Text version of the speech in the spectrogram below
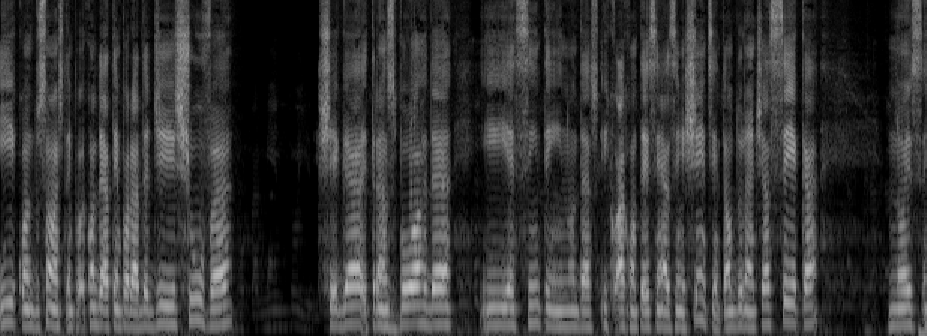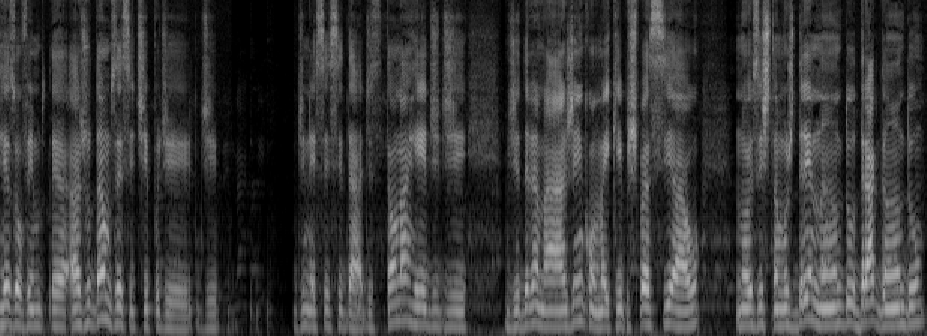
E quando são as quando é a temporada de chuva chega transborda e assim tem inundações acontecem as enchentes então durante a seca nós resolvemos, é, ajudamos esse tipo de, de, de necessidades. Então, na rede de, de drenagem, com uma equipe espacial, nós estamos drenando, dragando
